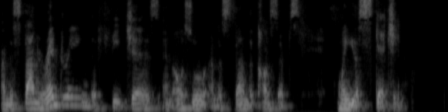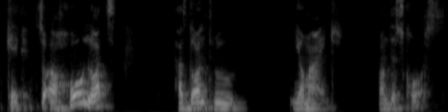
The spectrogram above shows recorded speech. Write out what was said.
understand rendering, the features, and also understand the concepts when you're sketching. Okay. So a whole lot has gone through your mind on this course.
